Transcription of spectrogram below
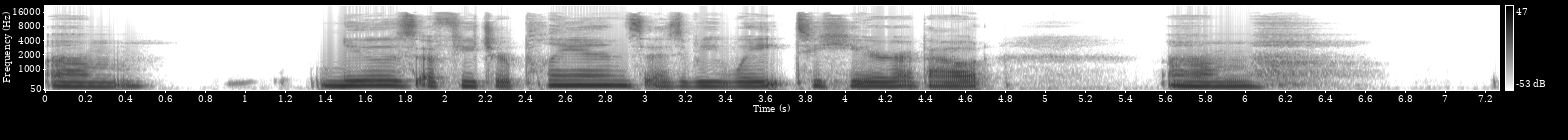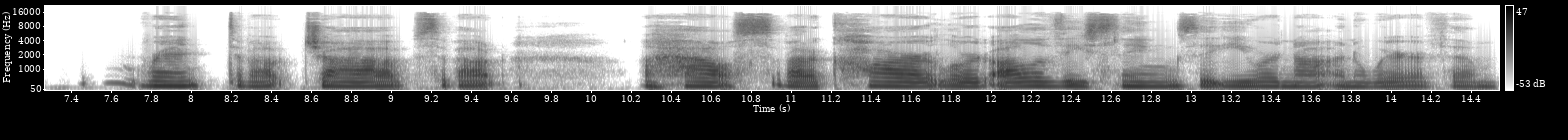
um, news of future plans as we wait to hear about um, rent, about jobs, about a house, about a car, Lord, all of these things that you are not unaware of them.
